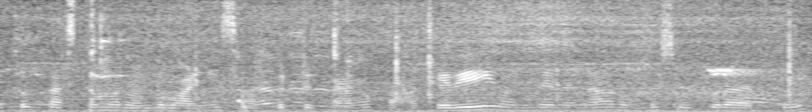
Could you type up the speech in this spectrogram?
இப்போ கஸ்டமர் வந்து வாங்கி சாப்பிட்டுருக்காங்க பார்க்கவே வந்து என்னென்னா ரொம்ப சூப்பராக இருக்குது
